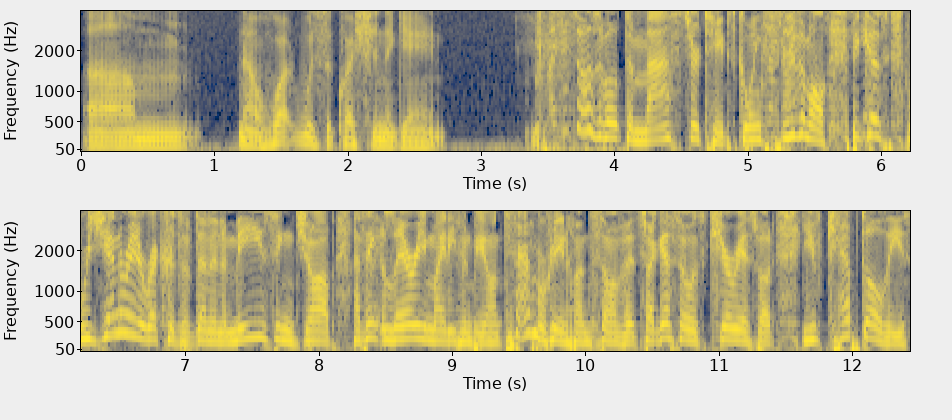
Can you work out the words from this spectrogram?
um, now what was the question again? I guess it was about the master tapes, going through them all, because Regenerator Records have done an amazing job. I think Larry might even be on tambourine on some of it. So I guess I was curious about you've kept all these.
